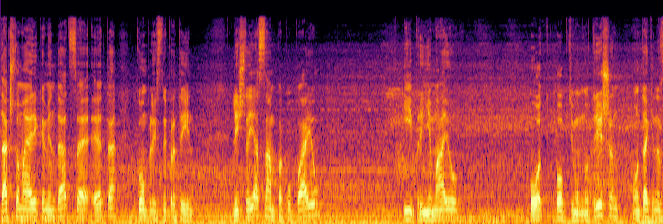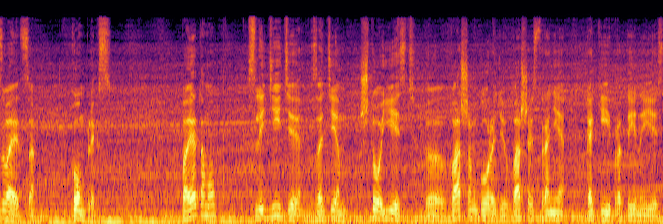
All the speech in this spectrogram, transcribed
Так что моя рекомендация это комплексный протеин. Лично я сам покупаю и принимаю от Optimum Nutrition. Он так и называется. Комплекс. Поэтому Следите за тем, что есть э, в вашем городе, в вашей стране, какие протеины есть.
